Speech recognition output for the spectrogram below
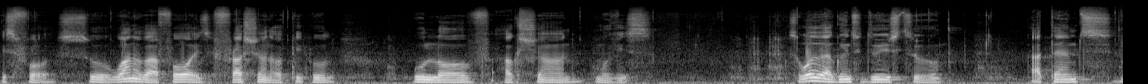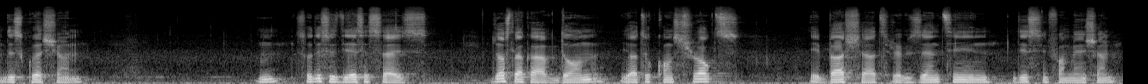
is 4 so 1 over 4 is a fraction of people who love action movies so what we are going to do is to attempt this question hmm? so this is the exercise just like I've done you have to construct a bar chart representing this information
